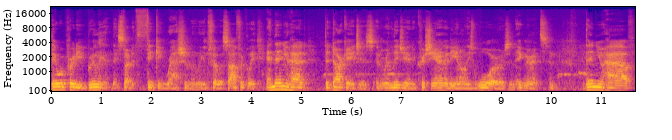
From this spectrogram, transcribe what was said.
they were pretty brilliant. They started thinking rationally and philosophically. And then you had the Dark Ages and religion and Christianity and all these wars and ignorance. And then you have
